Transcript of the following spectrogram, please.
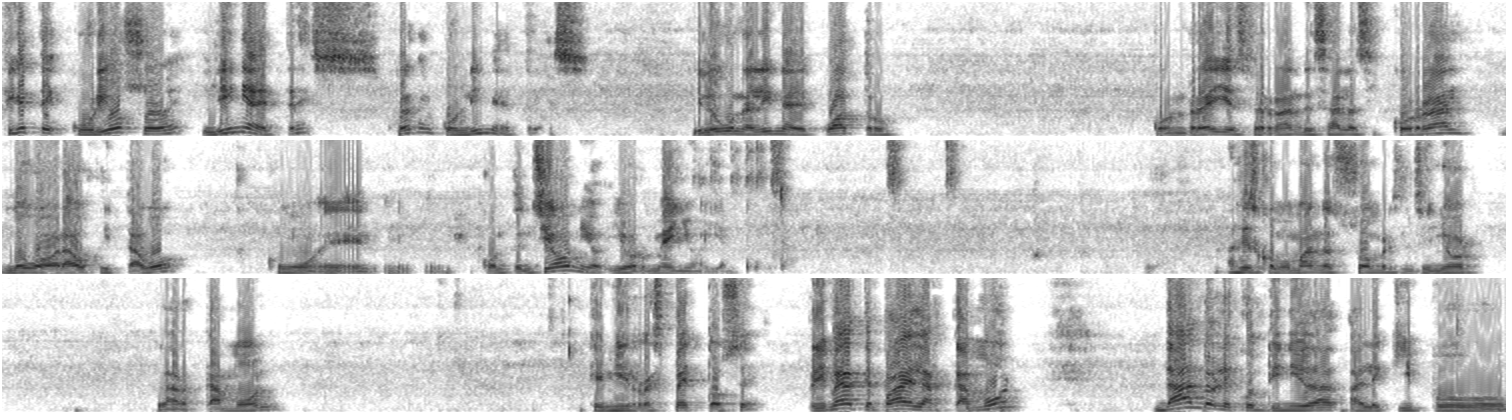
Fíjate, curioso, ¿eh? Línea de tres. Juegan con línea de tres. Y luego una línea de cuatro. Con Reyes, Fernández, Salas y Corral. Luego Araujo y Tabó. Como en, contención y, Ormeño ahí en punta. Así es como manda a sus hombres el señor Larcamón. Que mis respetos, ¿eh? Primera temporada del Arcamón, dándole continuidad al equipo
